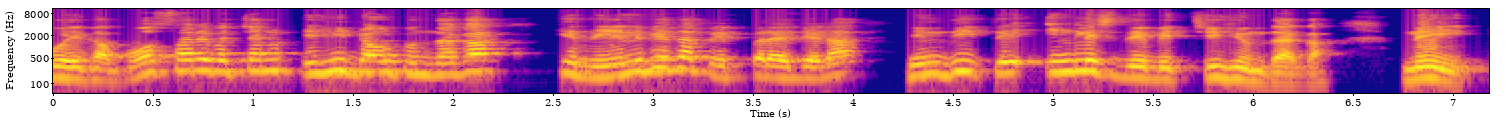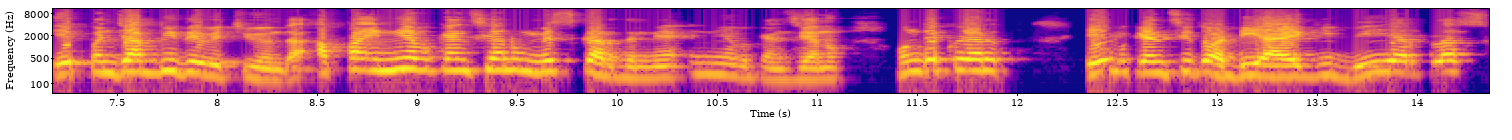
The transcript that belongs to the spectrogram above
ਹੋਏਗਾ। ਬਹੁਤ ਸਾਰੇ ਬੱਚਿਆਂ ਨੂੰ ਇਹੀ ਡਾਊਟ ਹੁੰਦਾਗਾ ਕਿ ਰੇਲਵੇ ਦਾ ਪੇਪਰ ਹੈ ਜਿਹੜਾ, ਹਿੰਦੀ ਤੇ ਇੰਗਲਿਸ਼ ਦੇ ਵਿੱਚ ਹੀ ਹੁੰਦਾ ਹੁੰਦਾਗਾ। ਨਹੀਂ, ਇਹ ਪੰਜਾਬੀ ਦੇ ਵਿੱਚ ਵੀ ਹੁੰਦਾ। ਆਪਾਂ ਇੰਨੀਆਂ ਵੈਕੈਂਸੀਆਂ ਨੂੰ ਮਿਸ ਕਰ ਦਿੰਨੇ ਆ ਇੰਨੀਆਂ ਵੈਕੈਂਸੀਆਂ ਨੂੰ। ਹੁਣ ਦੇਖੋ ਯਾਰ, ਇਹ ਵੈਕੈਂਸੀ ਤੁਹਾਡੀ ਆਏਗੀ 20000 ਪਲੱਸ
